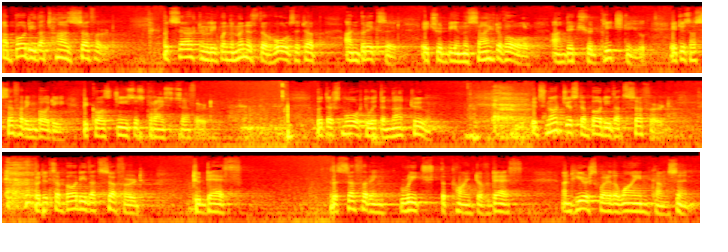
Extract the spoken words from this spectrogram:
a body that has suffered. But certainly, when the minister holds it up and breaks it, it should be in the sight of all and it should preach to you. It is a suffering body because Jesus Christ suffered. But there's more to it than that, too. It's not just a body that suffered, but it's a body that suffered to death. The suffering reached the point of death. And here's where the wine comes in.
